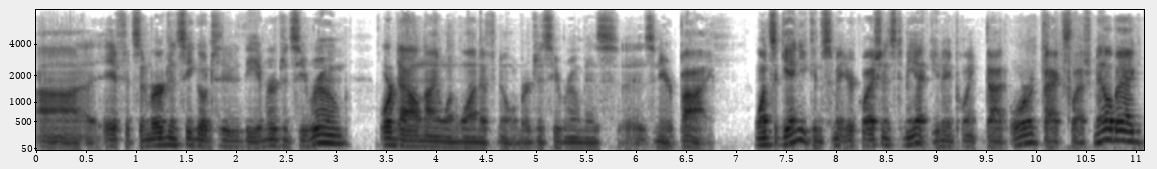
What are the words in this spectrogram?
Uh, if it's an emergency, go to the emergency room or dial 911 if no emergency room is, is nearby. Once again, you can submit your questions to me at unitypoint.org backslash mailbag.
